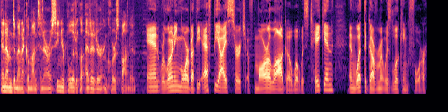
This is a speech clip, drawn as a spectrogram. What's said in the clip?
And I'm Domenico Montanaro, senior political editor and correspondent. And we're learning more about the FBI search of Mar a Lago, what was taken, and what the government was looking for.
